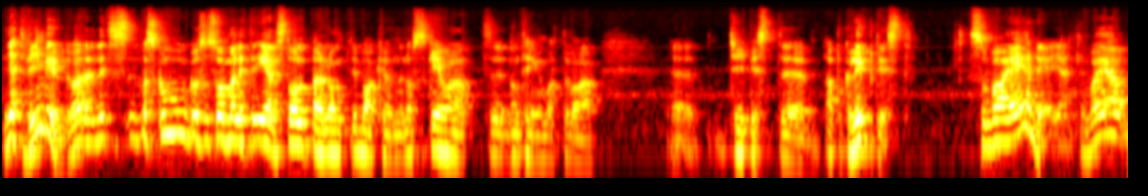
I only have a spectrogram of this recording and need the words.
jättefin bild. Det var, lite, det var skog och så såg man lite elstolpar långt i bakgrunden och så skrev hon att, eh, någonting om att det var eh, typiskt eh, apokalyptiskt. Så vad är det egentligen? Vad är,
